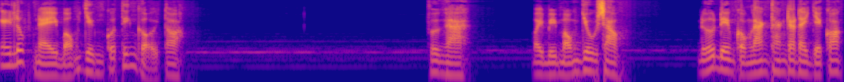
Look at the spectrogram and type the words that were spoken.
Ngay lúc này bỗng dưng có tiếng gọi to. Phương à Mày bị mộng du sao? Nửa đêm còn lang thang ra đây vậy con.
